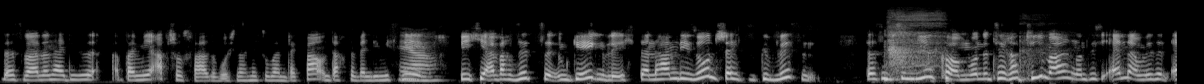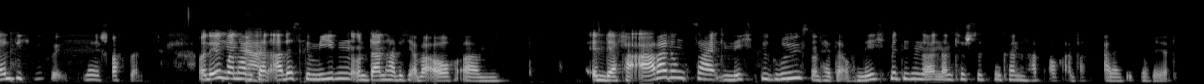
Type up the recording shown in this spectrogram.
das war dann halt diese bei mir Abschlussphase, wo ich noch nicht drüber hinweg war und dachte, wenn die mich sehen, Ja. wie ich hier einfach sitze im Gegenlicht, dann haben die so ein schlechtes Gewissen, dass sie zu mir kommen und eine Therapie machen und sich ändern. Wir sind endlich glücklich. Nee, Schwachsinn. Und irgendwann habe ich Ja. dann alles gemieden und dann habe ich aber auch ähm, in der Verarbeitungszeit nicht gegrüßt und hätte auch nicht mit diesen Leuten am Tisch sitzen können, habe auch einfach alles ignoriert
